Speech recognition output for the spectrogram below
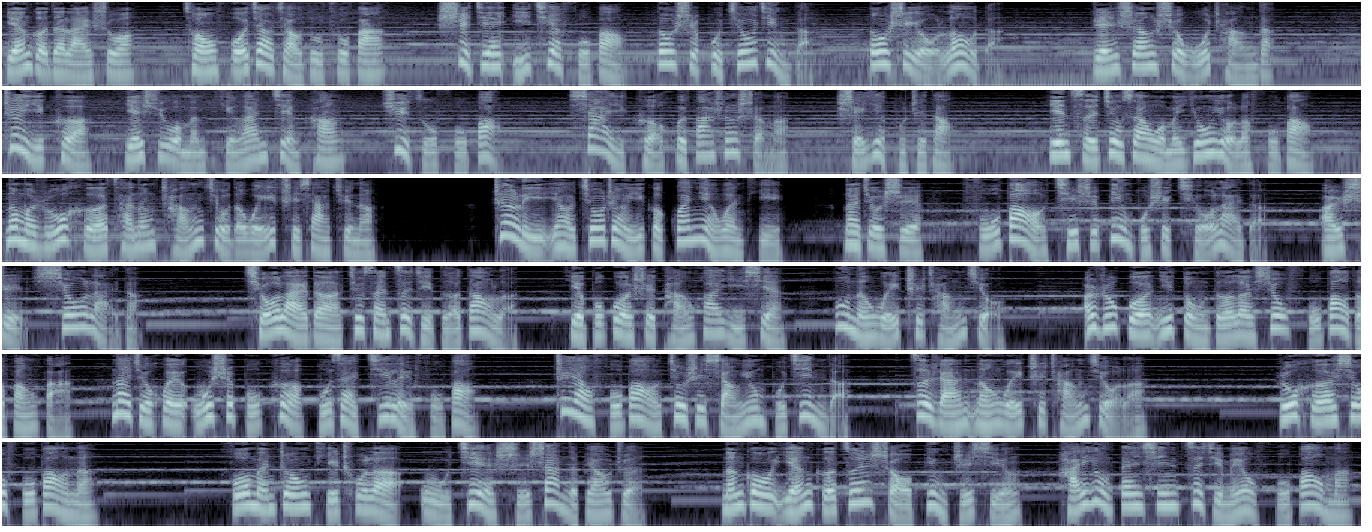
严格的来说，从佛教角度出发。世间一切福报都是不究竟的，都是有漏的，人生是无常的。这一刻，也许我们平安健康，具足福报；下一刻会发生什么，谁也不知道。因此，就算我们拥有了福报，那么如何才能长久的维持下去呢？这里要纠正一个观念问题，那就是福报其实并不是求来的，而是修来的。求来的，就算自己得到了，也不过是昙花一现。不能维持长久，而如果你懂得了修福报的方法，那就会无时不刻不再积累福报，这样福报就是享用不尽的，自然能维持长久了。如何修福报呢？佛门中提出了五戒十善的标准，能够严格遵守并执行，还用担心自己没有福报吗？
